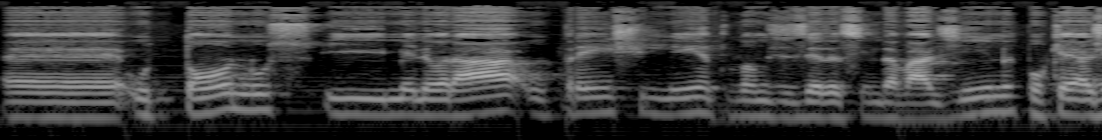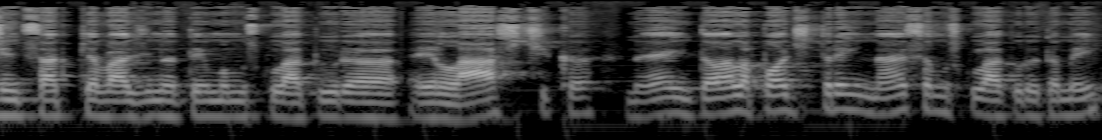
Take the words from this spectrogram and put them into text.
é, o tônus e melhorar o preenchimento, vamos dizer assim, da vagina, porque a gente sabe que a vagina tem uma musculatura elástica, né? Então ela pode treinar essa musculatura também,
